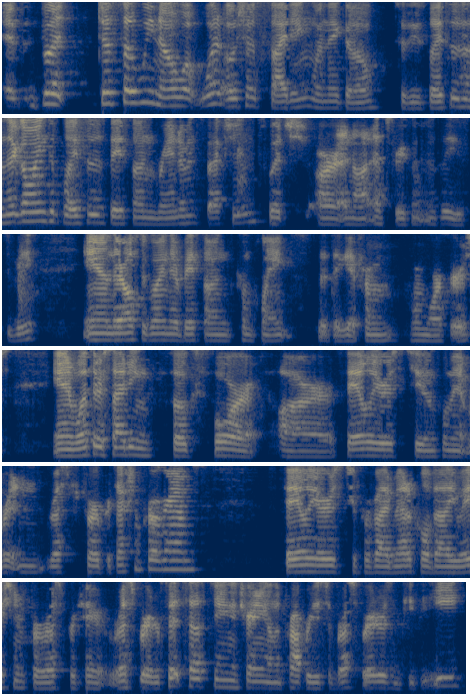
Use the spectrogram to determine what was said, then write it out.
it, but just so we know what, what OSHA is citing when they go to these places, and they're going to places based on random inspections, which are not as frequent as they used to be. And they're also going there based on complaints that they get from, from workers. And what they're citing folks for are failures to implement written respiratory protection programs, failures to provide medical evaluation for respirator, respirator fit testing and training on the proper use of respirators and PPE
